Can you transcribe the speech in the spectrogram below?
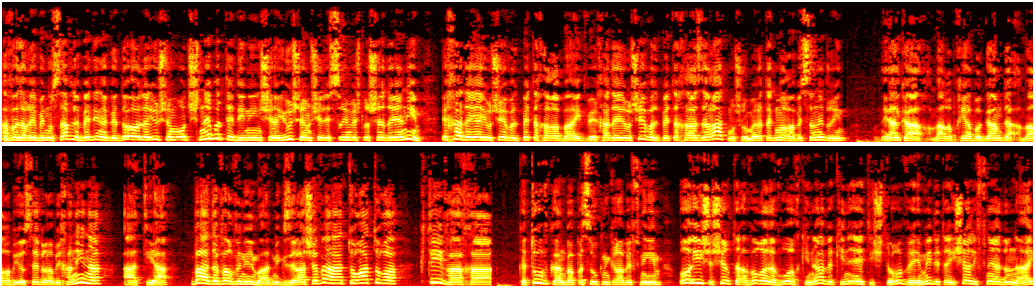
אבל הרי בנוסף לבית דין הגדול, היו שם עוד שני בתי דינין שהיו שם של 23 דיינים. אחד היה יושב על פתח הר הבית, ואחד היה יושב על פתח העזרה, כמו שאומרת הגמרא בסנהדרין. עונה על כך, אמר רבי חייא בר גמדא, אמר רבי יוסי ברבי חנינא, עטיה, בא הדבר ונלמד מגזרה שווה, תורה תורה. כתיב האחה. כתוב כאן בפסוק נקרא בפנים, או איש אשר תעבור עליו רוח קנאה וקנאה את אשתו, והעמיד את האישה לפני אדוני,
